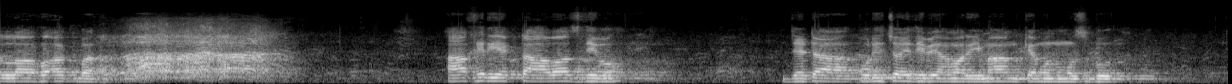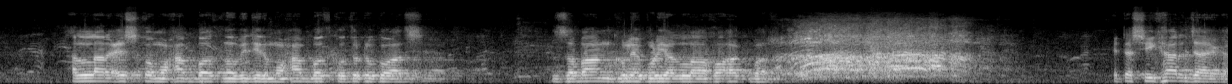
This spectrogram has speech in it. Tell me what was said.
আল্লাহ আকবার। আখেরি একটা আওয়াজ দিব, যেটা পরিচয় দিবে আমার ইমান কেমন মজবুত। আল্লাহর এশক মোহাব্বত, নবীজির মোহাব্বত কতটুকু আছে? জবান খুলে পড়ি, আল্লাহ আকবর। এটা শিখার জায়গা।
